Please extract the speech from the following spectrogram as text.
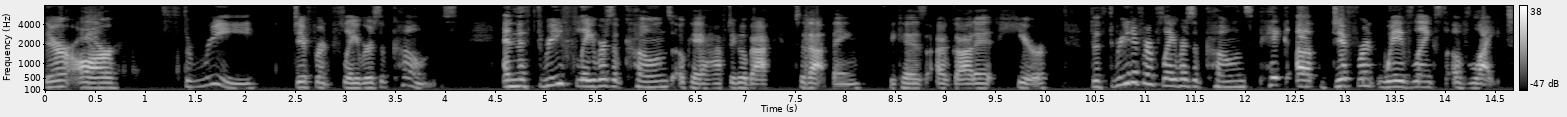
There are three different flavors of cones. And the three flavors of cones, okay, I have to go back to that thing because I've got it here. The three different flavors of cones pick up different wavelengths of light.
